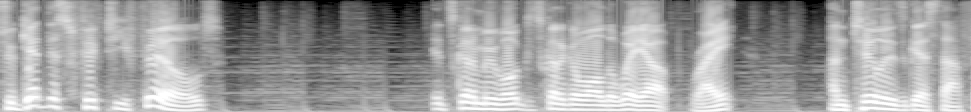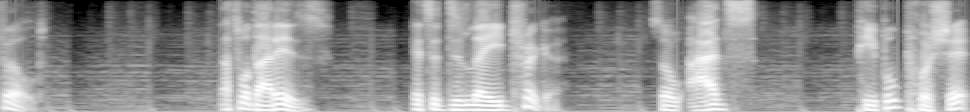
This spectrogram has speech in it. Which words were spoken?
To get this 50 filled, it's gonna move. all- It's gonna go all the way up, right? Until it gets that filled. That's what that is. It's a delayed trigger. So as people push it,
